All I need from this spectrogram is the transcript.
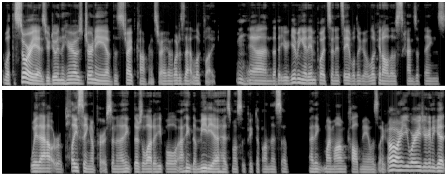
what the story is you're doing the hero's journey of the stripe conference right what does that look like mm-hmm. and that you're giving it inputs and it's able to go look at all those kinds of things without replacing a person. And I think there's a lot of people, I think the media has mostly picked up on this. Of, I think my mom called me and was like, Oh, aren't you worried you're going to get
